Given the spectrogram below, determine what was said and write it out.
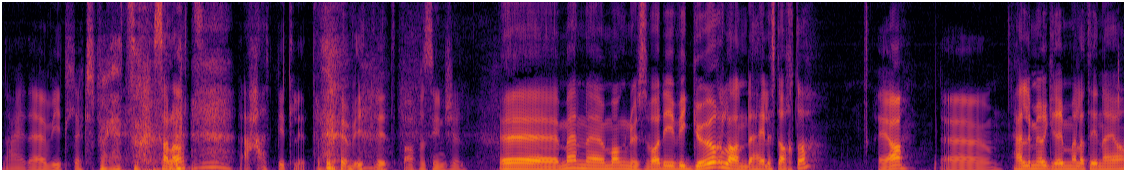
Nei, det er hvitløksbagetter. Salat? ja, bitte litt. Bitte litt. Bare for syns skyld. Eh, men eh, Magnus, var det i Vigørland det hele starta? Ja. Eh, Hellemyr, Grim eller Tinneia?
